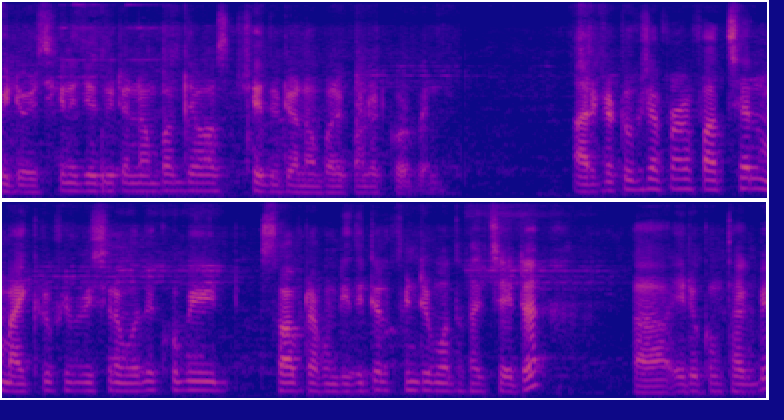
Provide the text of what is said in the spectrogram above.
ভিডিও স্ক্রিনে যে দুইটা নাম্বার দেওয়া আছে, সেই দুইটা নাম্বারে কন্ট্যাক্ট করবেন। আর একটা টুপিস আপনারা পাচ্ছেন মাইক্রো ফেব্রিক্সের মধ্যে খুবই সফট এবং ডিজিটাল প্রিন্টের মধ্যে থাকছে এটা। এরকম থাকবে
